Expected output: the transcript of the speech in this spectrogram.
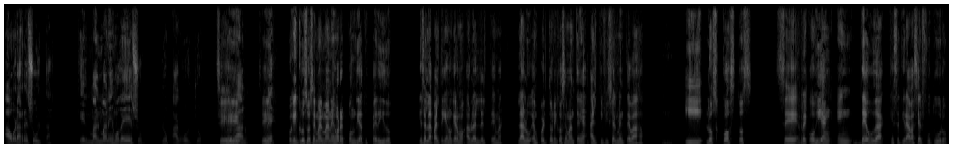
Ahora resulta que el mal manejo de eso lo pago yo. Sí, ciudadano. sí. ¿Ves? Porque incluso ese mal manejo respondía a tus pedidos. Y esa es la parte que no queremos hablar del tema. La luz en Puerto Rico se mantenía artificialmente baja y los costos se recogían en deuda que se tiraba hacia el futuro.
